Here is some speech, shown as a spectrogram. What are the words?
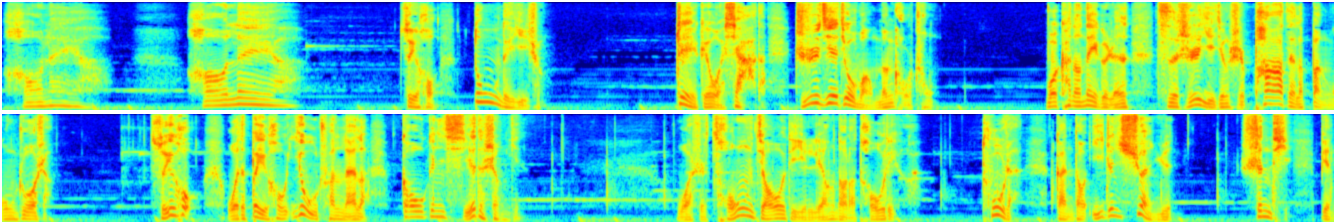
好累呀，好累呀。”最后“咚”的一声，这给我吓得直接就往门口冲。我看到那个人此时已经是趴在了办公桌上。随后，我的背后又传来了高跟鞋的声音。我是从脚底凉到了头顶啊！突然感到一阵眩晕，身体便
